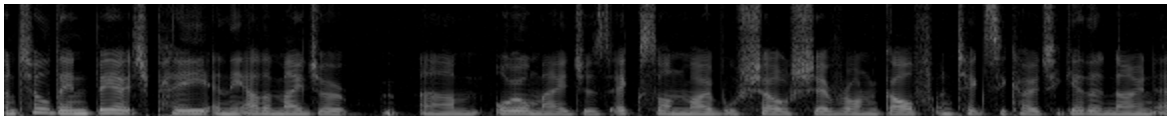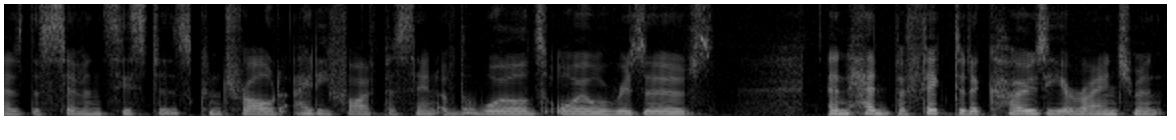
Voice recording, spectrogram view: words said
Until then, BHP and the other major um, oil majors, ExxonMobil, Shell, Chevron, Gulf, and Texaco, together known as the Seven Sisters, controlled 85% of the world's oil reserves and had perfected a cosy arrangement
